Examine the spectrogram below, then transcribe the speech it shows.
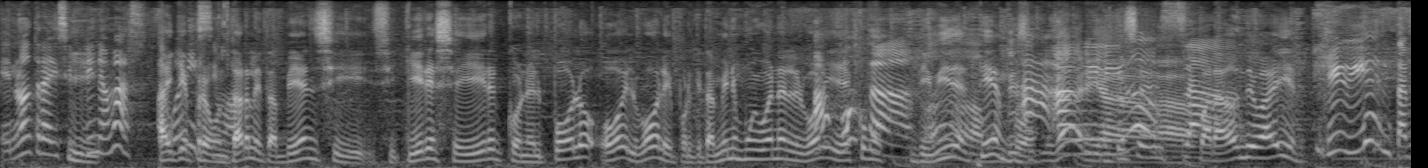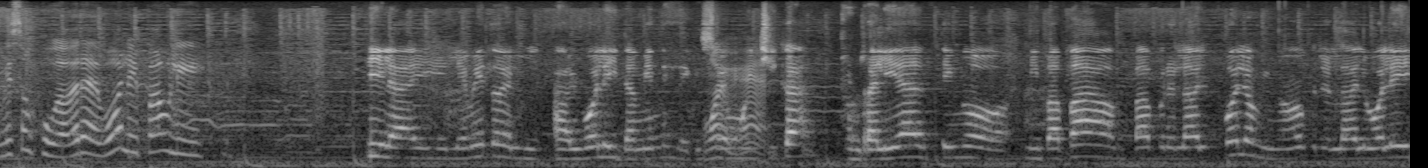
en otra disciplina más. hay que preguntarle también si, si quiere seguir con el polo o el vóley, porque también es muy buena en el vóley y es como divide el ah, tiempo. Ah, ¿para dónde va a ir? Qué bien, también sos jugadora de vóley, Pauli. Sí, le meto al vóley también desde que soy muy chica. En realidad tengo, mi papá va por el lado del polo, mi mamá por el lado del vóley.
